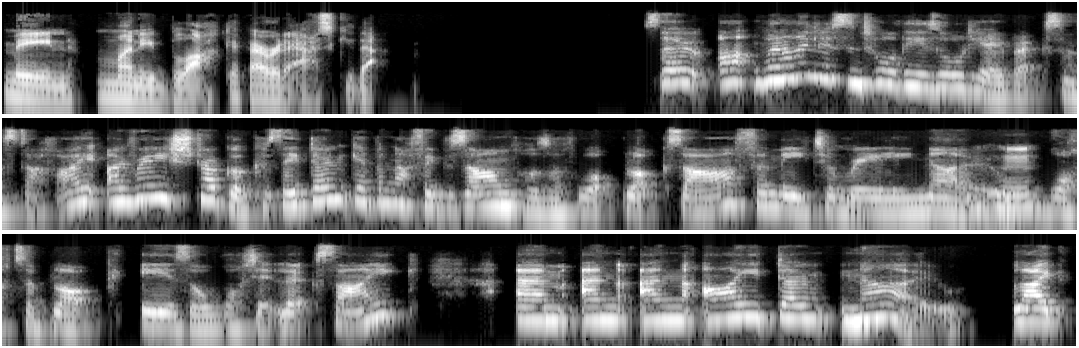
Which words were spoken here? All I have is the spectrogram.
main money block if I were to ask you that? So uh, when I listen to all these audiobooks and stuff, I, I really struggle because they don't give enough examples of what blocks are for me to mm. really know mm-hmm. what a block is or what it looks like. Um, and and I don't know. Like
